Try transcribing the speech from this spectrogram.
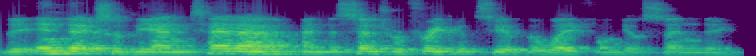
the index of the antenna and the central frequency of the waveform you're sending.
